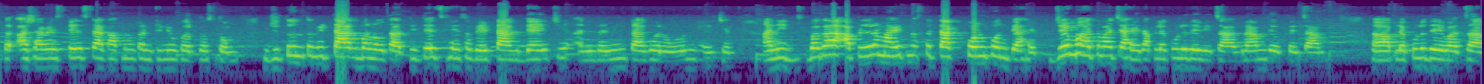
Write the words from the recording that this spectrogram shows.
तर अशा वेळेस तेच टाक आपण कंटिन्यू करत असतो. जिथून तुम्ही टाक बनवता तिथेच हे सगळे टाक द्यायचे आणि नवीन टाक बनवून घ्यायचे. आणि बघा आपल्याला माहीत नसतं टाक कोणकोणते आहेत. जे महत्त्वाचे आहेत आपल्या कुलदेवीचा ग्रामदेवतेचा आपल्या कुलदेवाचा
